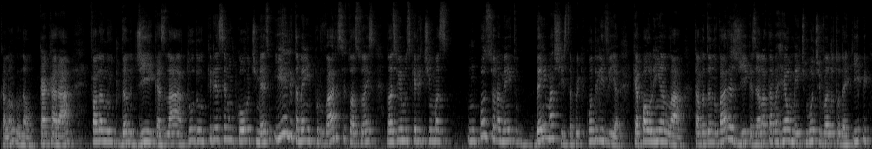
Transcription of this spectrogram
Calango não, Carcará, falando, dando dicas lá, tudo, queria ser um coach mesmo. E ele também, por várias situações, nós vimos que ele tinha umas, um posicionamento bem machista, porque quando ele via que a Paulinha lá estava dando várias dicas, ela estava realmente motivando toda a equipe,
